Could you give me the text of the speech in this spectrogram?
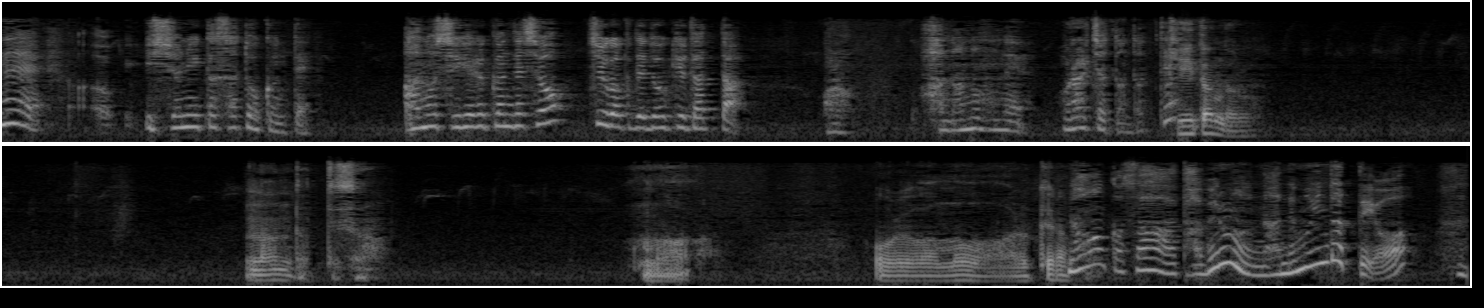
に。ねえ一緒にいた佐藤君ってあの茂君でしょ？中学で同級だった。あら鼻の骨折られちゃったんだって？聞いたんだろなんだってさ。まあ俺はもう歩けなくなんかさ食べるもの何でもいいんだってよ。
